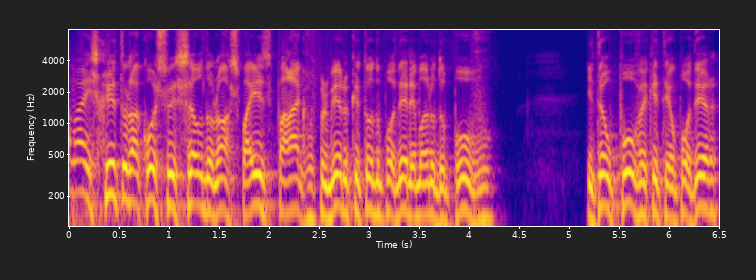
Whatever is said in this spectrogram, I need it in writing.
Está lá escrito na Constituição do nosso país, parágrafo 1 que todo poder emana do povo. Então o povo é que tem o poder,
